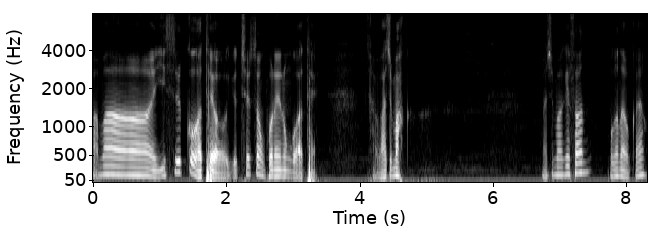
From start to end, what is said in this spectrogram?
아마 있을 것 같아요. 이거 칠성 보내놓은 것 같아. 자 마지막 마지막에선 뭐가 나올까요?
